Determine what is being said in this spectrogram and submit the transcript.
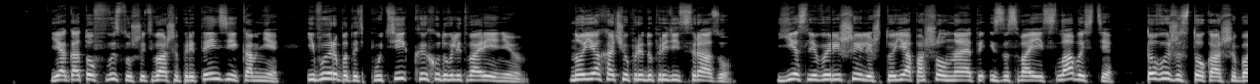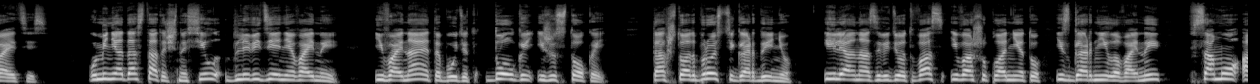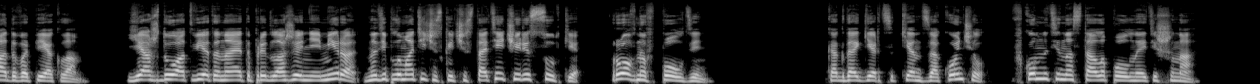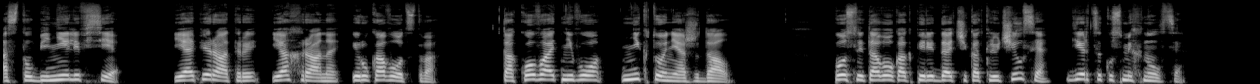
Я готов выслушать ваши претензии ко мне и выработать пути к их удовлетворению. Но я хочу предупредить сразу. Если вы решили, что я пошел на это из-за своей слабости, то вы жестоко ошибаетесь. У меня достаточно сил для ведения войны, и война эта будет долгой и жестокой. Так что отбросьте гордыню, или она заведет вас и вашу планету из горнила войны в само адово пекло. Я жду ответа на это предложение мира на дипломатической чистоте через сутки, ровно в полдень. Когда герцог Кент закончил, в комнате настала полная тишина. Остолбенели все. И операторы, и охрана, и руководство. Такого от него никто не ожидал. После того, как передатчик отключился, герцог усмехнулся.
